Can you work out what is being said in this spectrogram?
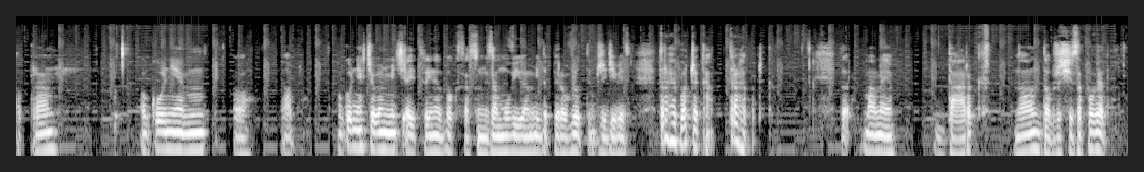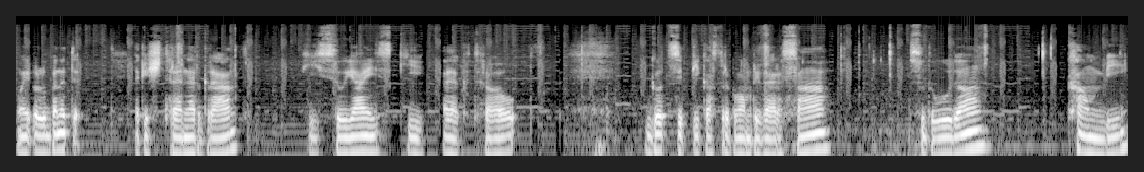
Dobra. Ogólnie. O, dobra. Ogólnie chciałbym mieć A-Trainer Boxa, w sumie zamówiłem i dopiero w lutym przyjdzie, więc trochę poczekam, trochę poczekam. Mamy Dark. No, dobrze się zapowiada. Mój ulubiony typ. Jakiś trener Grant. Hisujański Electrode. Gutsy Pika, z którego mam reversa. Sudowoodo. Kombi.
